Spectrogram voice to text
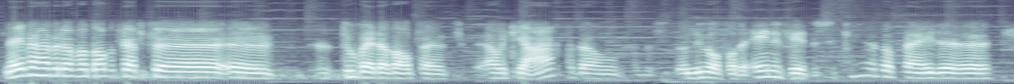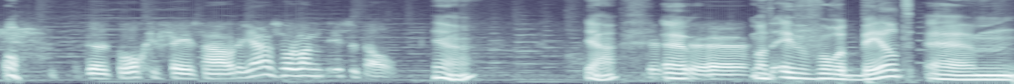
Nee, we hebben dat wat dat betreft, uh, uh, doen wij dat altijd elk jaar. Dan, dus nu al voor de 41ste keer dat wij de, oh. de houden. Ja, zo lang is het al. Ja. Ja, dus, uh, want even voor het beeld. Um,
